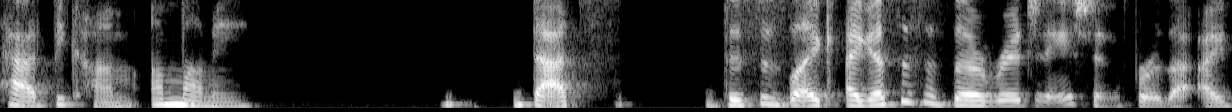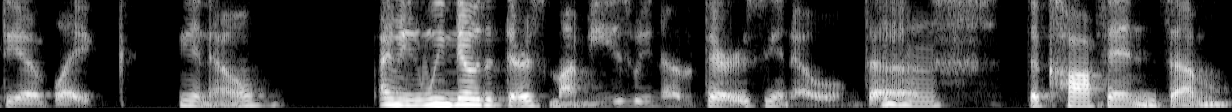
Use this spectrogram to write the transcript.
had become a mummy. That's this is like I guess this is the origination for the idea of like you know, I mean we know that there's mummies, we know that there's you know the Mhm. the coffins. Um,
